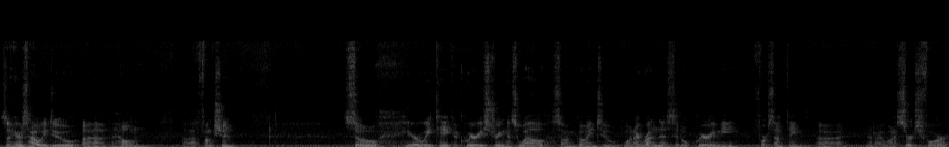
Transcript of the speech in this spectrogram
So here's how we do uh, the Helm uh, function. So here we take a query string as well. So I'm going to, when I run this, it'll query me for something uh, that I want to search for.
